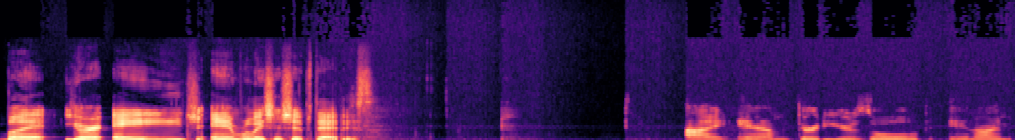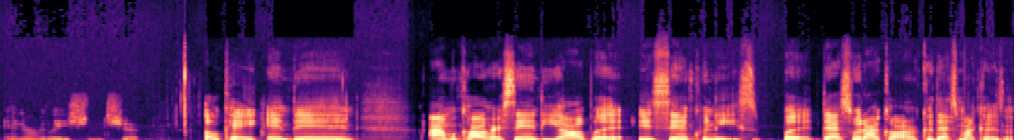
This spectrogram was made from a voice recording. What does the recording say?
but your age and relationship status? I am 30 years old and I'm in a relationship. Okay, and then I'm gonna call her Sandy, y'all, but it's Sanquinice, but that's what I call her because that's my cousin.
